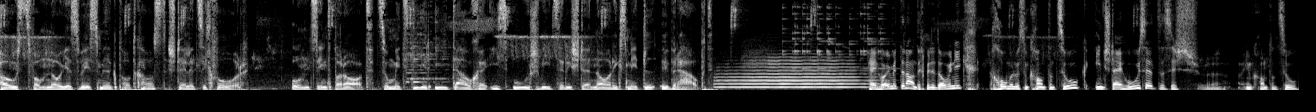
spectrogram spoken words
Die Hosts vom neuen Swiss Milk Podcast stellen sich vor und sind bereit, um mit dir eintauchen ins urschweizerischste Nahrungsmittel überhaupt. Hey, hoi miteinander, ich bin der Dominik, komme aus dem Kanton Zug in Steinhausen. Das ist äh, im Kanton Zug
